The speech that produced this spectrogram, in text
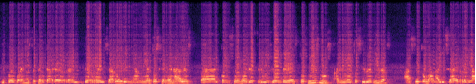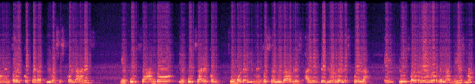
y pues bueno, este se encarga de, realizar los lineamientos generales para el consumo y distribución de estos mismos alimentos y bebidas, así como analizar el reglamento de cooperativas escolares, impulsando, impulsar el consumo de alimentos saludables al interior de la escuela e incluso alrededor de la misma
